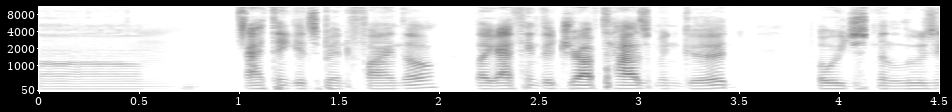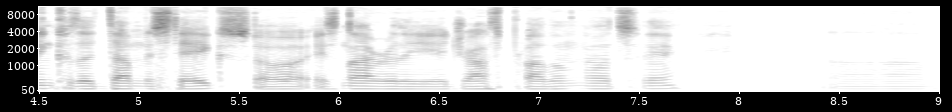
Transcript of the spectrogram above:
um, I think it's been fine though. Like I think the draft has been good, but we've just been losing because of dumb mistakes, so it's not really a draft problem, I would say. Um,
